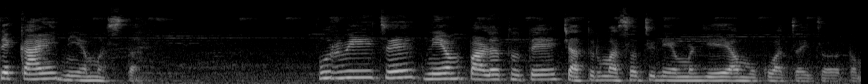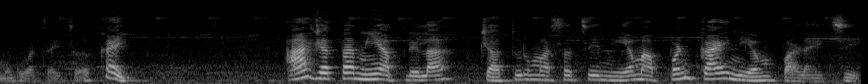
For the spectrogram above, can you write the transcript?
ते काय नियम असतात? पूर्वीचे नियम पाळत होते. चातुर्मासाचे नियम म्हणजे अमुक वाचायचं तमुक वाचायचं काही. आज आता मी आपल्याला चातुर्मासाचे नियम आपण काय नियम पाळायचे?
